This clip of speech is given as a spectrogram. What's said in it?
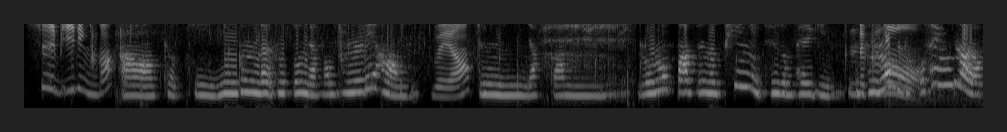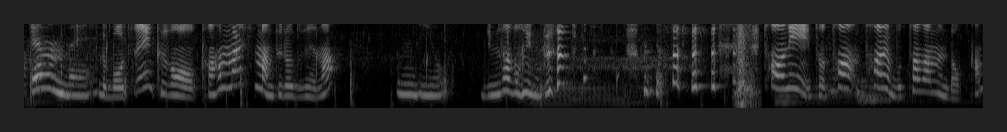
11인가? 아, 오케이, 오케이. 님 근데 저 좀 약간 불리함. 왜요? 지금 약간 롤로 따지면 핑이 지금 100임. 근데 블럭이 그거- 자꾸 생겨요, 깨는데. 근데 뭐지? 그거 그한 말씀만 드려도 되나? 근데요. 님 사정인 듯? 털이 저털 털못 찾았는데 어감?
